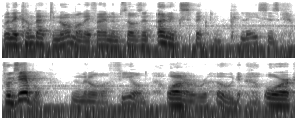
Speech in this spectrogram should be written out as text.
When they come back to normal, they find themselves in unexpected places. For example, in the middle of a field, or on a road, or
